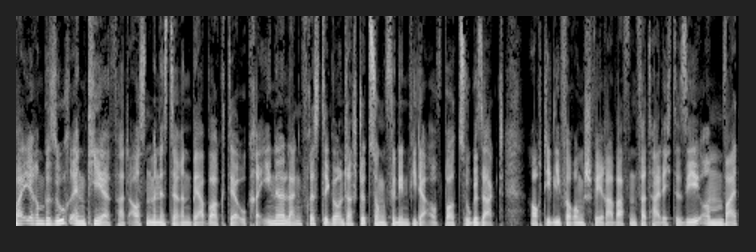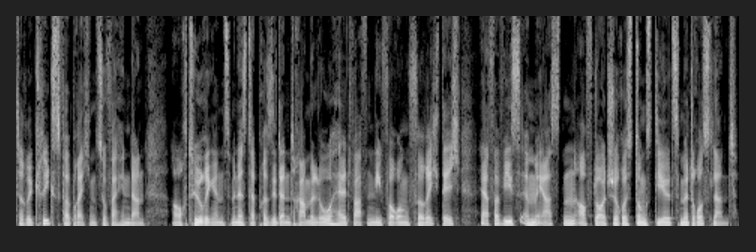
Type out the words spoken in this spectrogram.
Bei ihrem Besuch in Kiew hat Außenministerin Baerbock der Ukraine langfristige Unterstützung für den Wiederaufbau zugesagt. Auch die Lieferung schwerer Waffen verteidigte sie, um weitere Kriegsverbrechen zu verhindern. Auch Thüringens Ministerpräsident Ramelow hält Waffenlieferungen für richtig. Er verwies im ersten auf deutsche Rüstungsdeals mit Russland.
